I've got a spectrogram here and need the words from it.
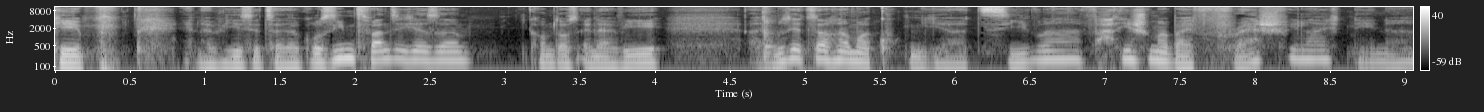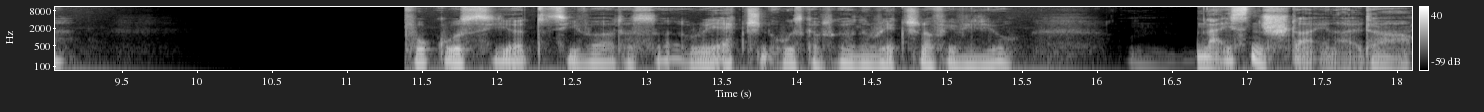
Okay. NRW ist jetzt sehr groß. 27 ist er. Kommt aus NRW. Also ich muss jetzt auch noch mal gucken hier. Ziva. War die schon mal bei Fresh vielleicht? Nee, ne? Fokussiert. Ziva. Das Reaction. Oh, es gab sogar eine Reaction auf ihr Video. Neißenstein, Alter.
